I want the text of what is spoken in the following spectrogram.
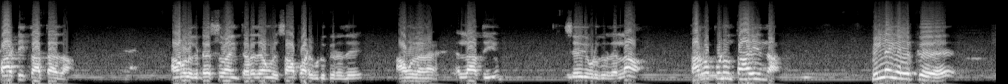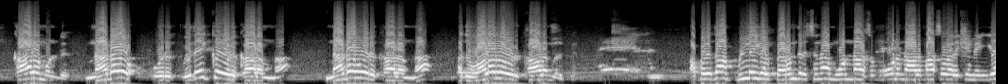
பாட்டி தாத்தா தான். அவங்களுக்கு ட்ரெஸ் வாங்கி தரது அவங்களுக்கு சாப்பாடு கொடுக்கறது அவங்கள எல்லாத்தையும் செய்து கொடுக்கறது எல்லாம் தகப்பனும் தாயும் தான். பிள்ளைகளுக்கு காலம் உண்டு. நட ஒரு விதைக்க ஒரு காலம்னா நட ஒரு காலம்னா அது வளர ஒரு காலம் இருக்கு. அப்படிதான் பிள்ளைகள் பிறந்துருச்சுன்னா மூணு மாசம் மூணு நாலு மாசம் வரைக்கும் நீங்க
